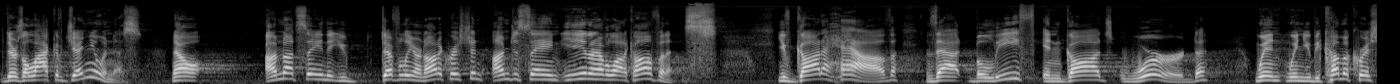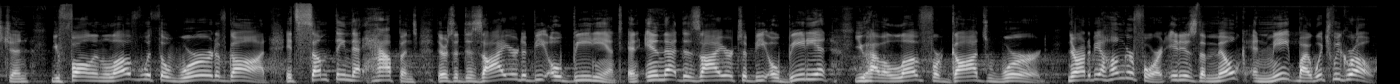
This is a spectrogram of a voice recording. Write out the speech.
there's a lack of genuineness. Now, I'm not saying that you definitely are not a Christian. I'm just saying you don't have a lot of confidence. You've got to have that belief in God's word. When, when you become a Christian, you fall in love with the Word of God. It's something that happens. There's a desire to be obedient. And in that desire to be obedient, you have a love for God's Word. There ought to be a hunger for it. It is the milk and meat by which we grow.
